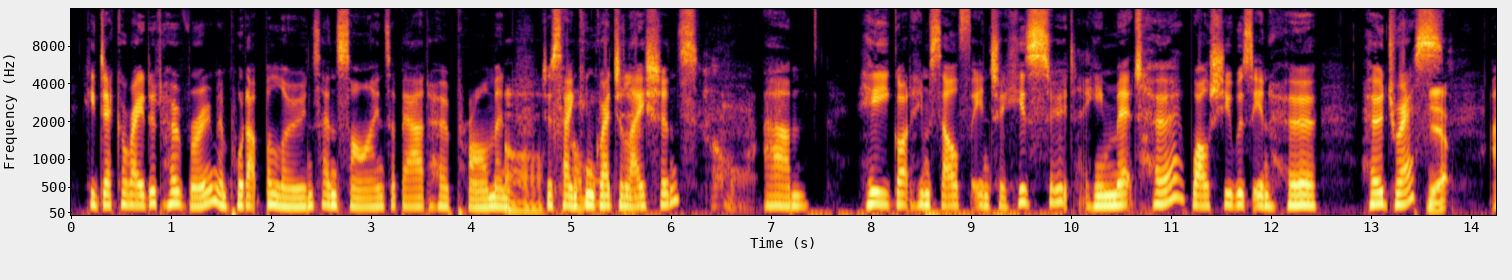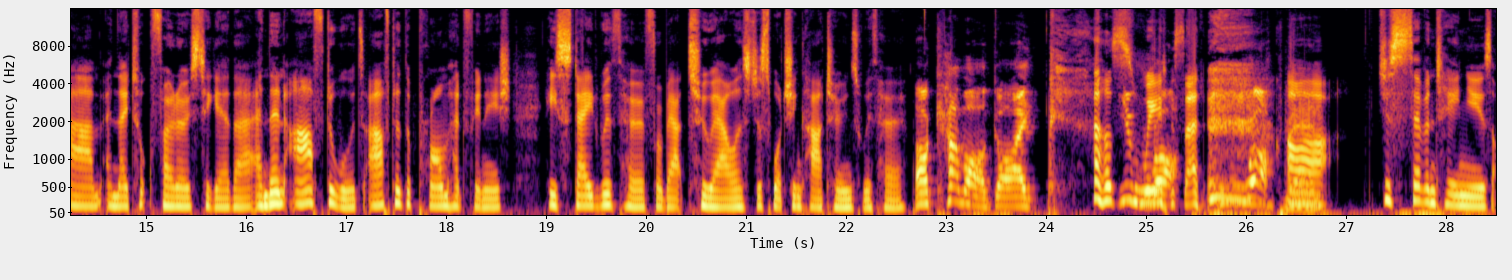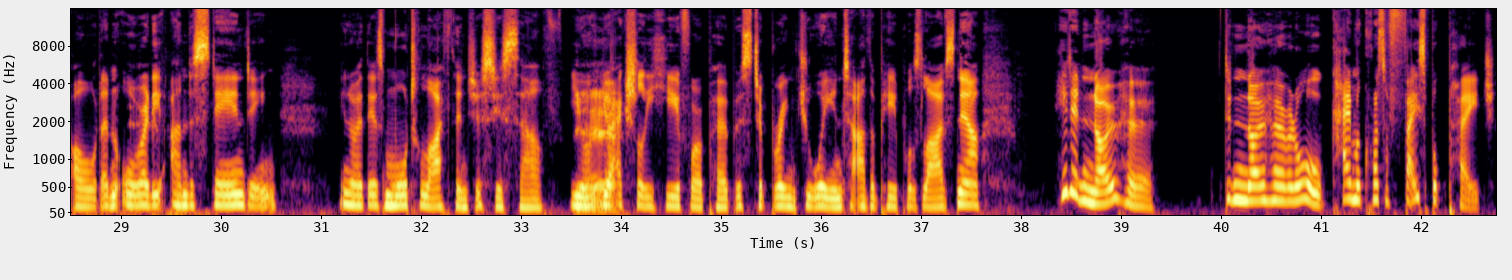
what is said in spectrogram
He decorated her room and put up balloons and signs about her prom and just saying congratulations. Come on. Um, he got himself into his suit. He met her while she was in her her dress. Yep. Um, and they took photos together. And then afterwards, after the prom had finished, he stayed with her for about two hours, just watching cartoons with her. Oh, come on, guy. How You sweet rock. is that? You rock, man. Uh, just 17 years old and already understanding, you know, there's more to life than just yourself. You're, Yeah. you're actually here for a purpose to bring joy into other people's lives. Now, he didn't know her, didn't know her at all, came across a Facebook page,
